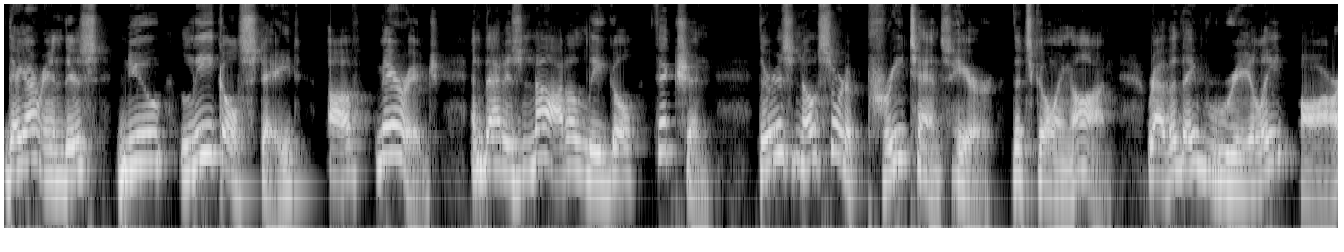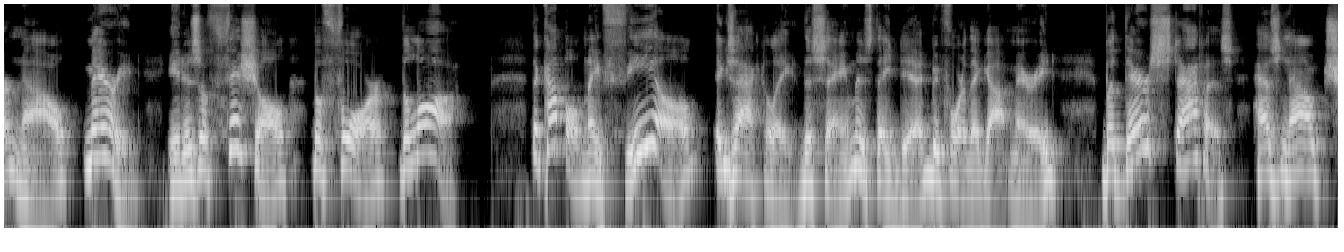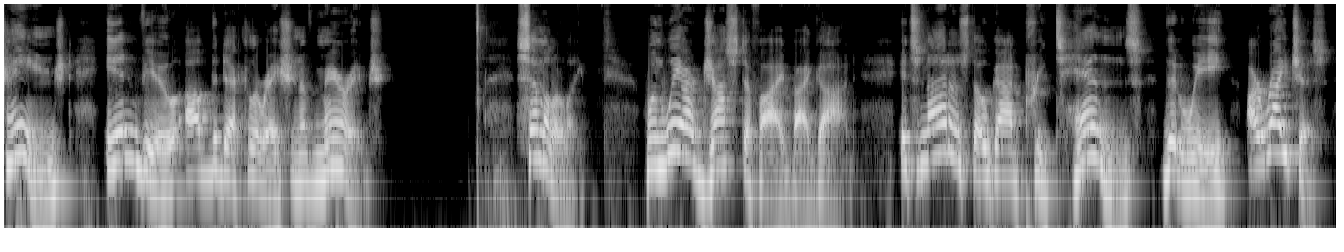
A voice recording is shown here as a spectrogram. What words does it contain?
They are in this new legal state of marriage. And that is not a legal fiction. There is no sort of pretense here that's going on. Rather, they really are now married. It is official before the law. The couple may feel exactly the same as they did before they got married, but their status has now changed in view of the declaration of marriage. Similarly, when we are justified by God, it's not as though God pretends that we are righteous.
